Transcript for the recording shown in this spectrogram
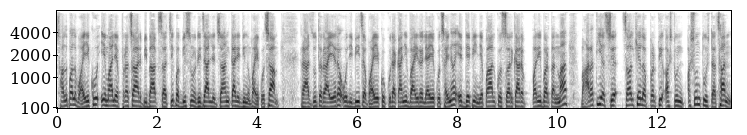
छलफल भएको एमाले प्रचार विभाग सचिव विष्णु रिजालले जानकारी दिनुभएको छ। राजदूत राय र ओली बीच भएको कुराकानी बाहिर ल्याएको छैन। यद्यपि नेपाल नेपालको सरकार परिवर्तनमा भारतीय चलखेलप्रति असन्तुष्ट छन्।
